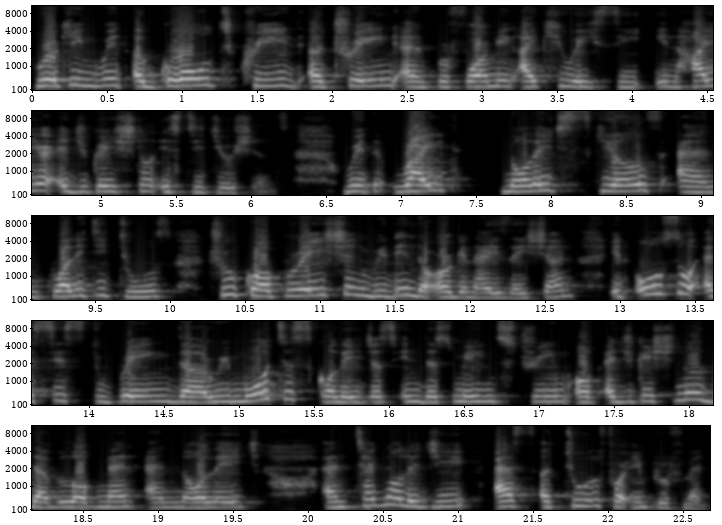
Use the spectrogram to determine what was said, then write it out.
working with a goal to create a trained and performing IQAC in higher educational institutions with right knowledge, skills, and quality tools through cooperation within the organization. It also assists to bring the remotest colleges in this mainstream of educational development and knowledge and technology as a tool for improvement.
